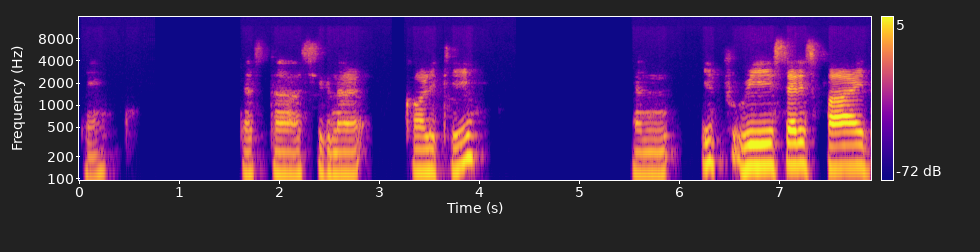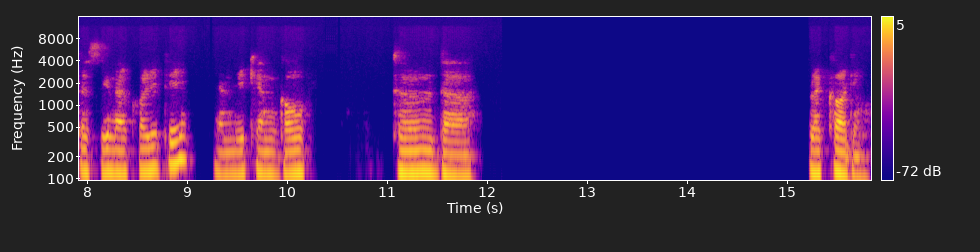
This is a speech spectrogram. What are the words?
Okay, that's the signal quality. And if we satisfy the signal quality, and we can go to the recording.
